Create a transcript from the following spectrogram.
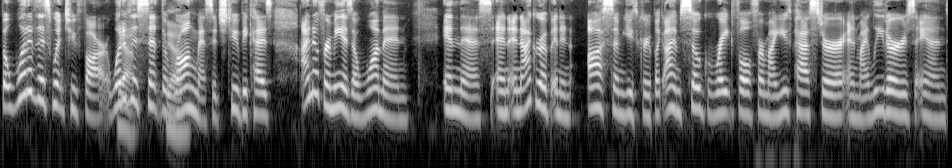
But what if this went too far? What if this sent the Yeah. wrong message too? Because I know for me as a woman in this, and and I grew up in an awesome youth group. Like I am so grateful for my youth pastor and my leaders and.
